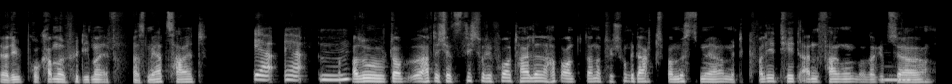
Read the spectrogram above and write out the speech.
ja, die Programme, für die man etwas mehr zahlt. Ja, ja. Mhm. Also da hatte ich jetzt nicht so die Vorteile, habe auch dann natürlich schon gedacht, man müsste mehr mit Qualität anfangen. Da gibt's mhm. ja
